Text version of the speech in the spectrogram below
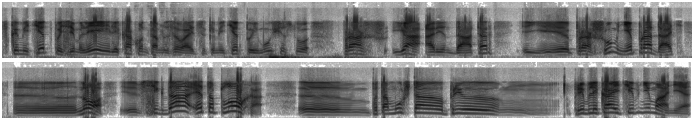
в комитет по земле или как он там называется, комитет по имуществу. Прошу, я арендатор, и, и, прошу мне продать. Э, но э, всегда это плохо, э, потому что при привлекаете внимание.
